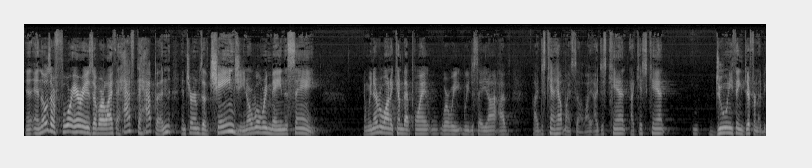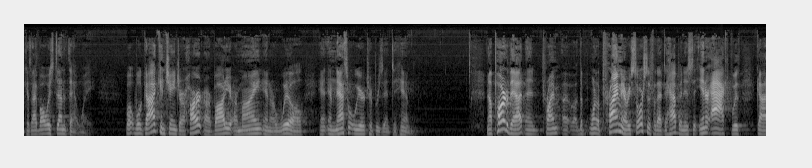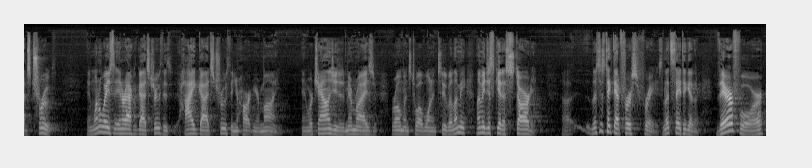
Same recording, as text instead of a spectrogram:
And, and, those are four areas of our life that have to happen in terms of changing or will remain the same. And we never want to come to that point where we, we just say, you know, I've, I just can't help myself. I, I just can't, I just can't do anything differently because I've always done it that way. Well, well God can change our heart, our body, our mind, and our will, and, and that's what we are to present to Him. Now, part of that, and prime, uh, the, one of the primary sources for that to happen is to interact with God's truth. And one of the ways to interact with God's truth is hide God's truth in your heart and your mind. And we're challenging you to memorize Romans 12, 1 and 2. But let me, let me just get us started. Uh, let's just take that first phrase and let's say it together. Therefore,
